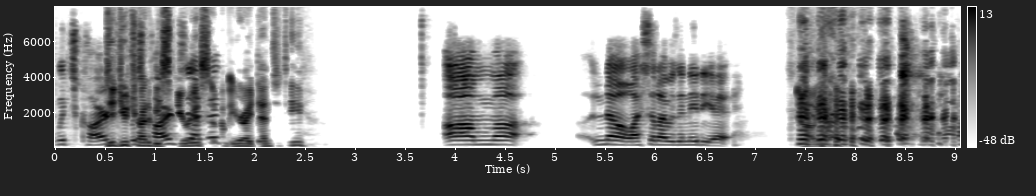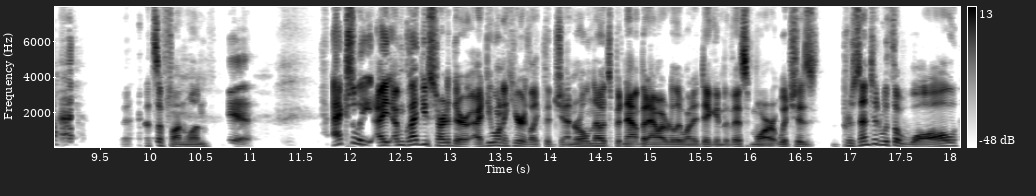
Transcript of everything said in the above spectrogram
which card? Did you try to be cards did I serious about your identity? Um. uh, no, I said I was an idiot. Oh, yeah. That's a fun one. yeah. Actually, I, I'm glad you started there. I do want to hear like the general notes, but now, but now I really want to dig into this more, which is presented with a wall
